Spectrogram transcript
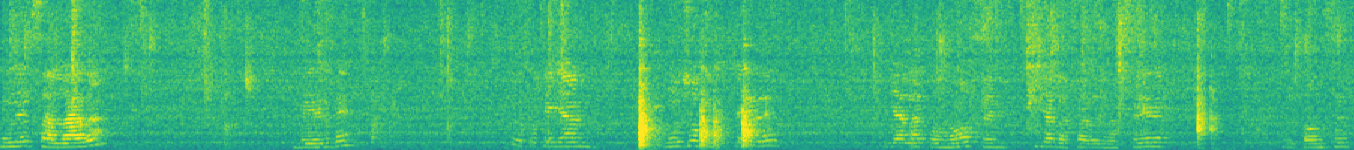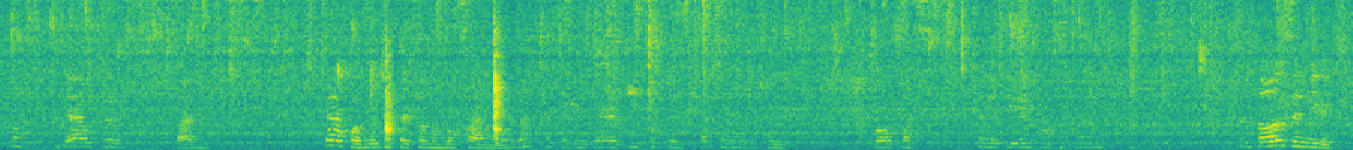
una ensalada verde. Yo que ya muchos de ustedes ya la conocen, ya la saben hacer. Entonces, pues ya ustedes saben. Pero pues muchas personas no saben, ¿verdad? Aquí porque sus cosas. Se le piden cosas a mí. Entonces, miren.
